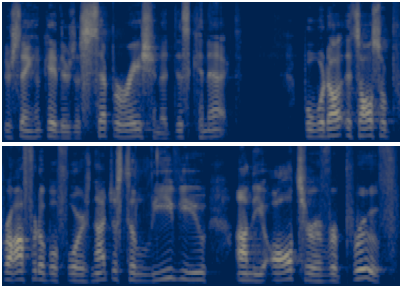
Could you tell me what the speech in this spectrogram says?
They're saying, okay, there's a separation, a disconnect. But what it's also profitable for is not just to leave you on the altar of reproof,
